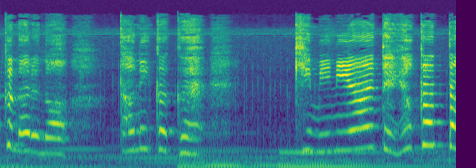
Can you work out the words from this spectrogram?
くなるのとにかく君に会えてよかった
